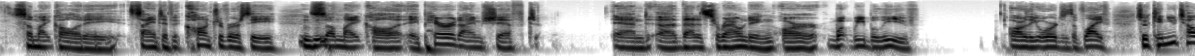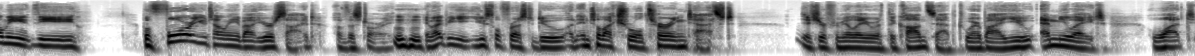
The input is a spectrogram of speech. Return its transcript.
some might call it a scientific controversy, Mhm. some might call it a paradigm shift, and uh, that is surrounding our what we believe are the origins of life. So, can you tell me the before you tell me about your side of the story? Mhm. It might be useful for us to do an intellectual Turing test, if you're familiar with the concept, whereby you emulate what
